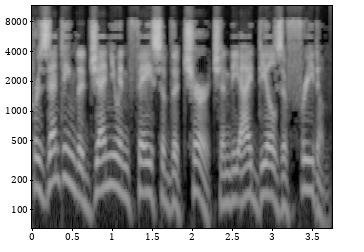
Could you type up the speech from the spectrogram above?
presenting the genuine face of the Church and the ideals of freedom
